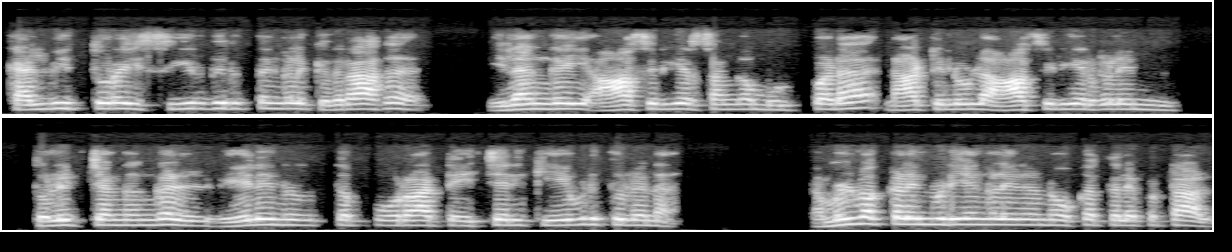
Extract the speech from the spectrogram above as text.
கல்வித்துறை சீர்திருத்தங்களுக்கு எதிராக இலங்கை ஆசிரியர் சங்கம் உட்பட நாட்டில் உள்ள ஆசிரியர்களின் தொழிற்சங்கங்கள் வேலைநிறுத்த போராட்ட எச்சரிக்கையை விடுத்துள்ளன. தமிழ் மக்களின் விடயங்கள் என நோக்க தலைப்பட்டால்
